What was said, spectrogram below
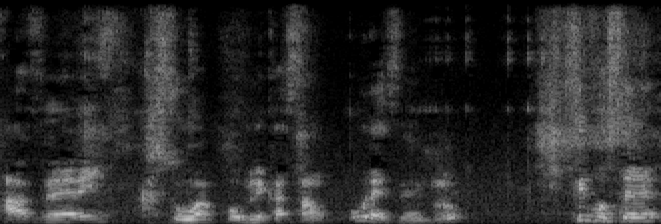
a verem a sua publicação. Por exemplo, se você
